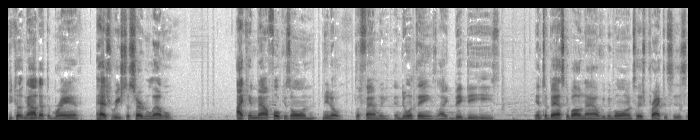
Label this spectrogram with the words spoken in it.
because now that the brand has reached a certain level, I can now focus on, you know, the family and doing things like Big D. He's into basketball now. We've been going to his practices.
